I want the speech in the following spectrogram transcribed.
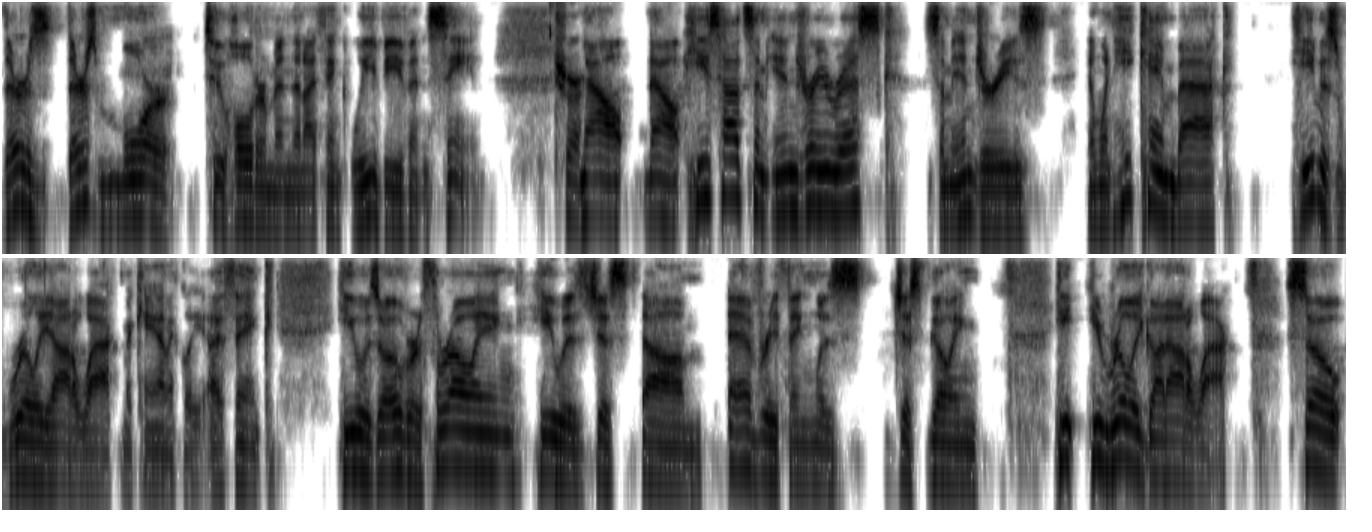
There's there's more to Holderman than I think we've even seen. Sure. Now, now he's had some injury risk, some injuries, and when he came back, he was really out of whack mechanically. I think he was overthrowing. He was just um, everything was just going. He he really got out of whack. So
